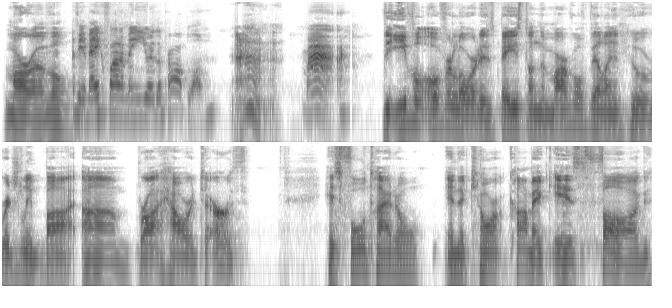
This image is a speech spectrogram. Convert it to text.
Marvel. If you make fun of me, you're the problem. Ah. Ah. The evil overlord is based on the Marvel villain who originally bought, um, brought Howard to Earth. His full title in the comic is Thog,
